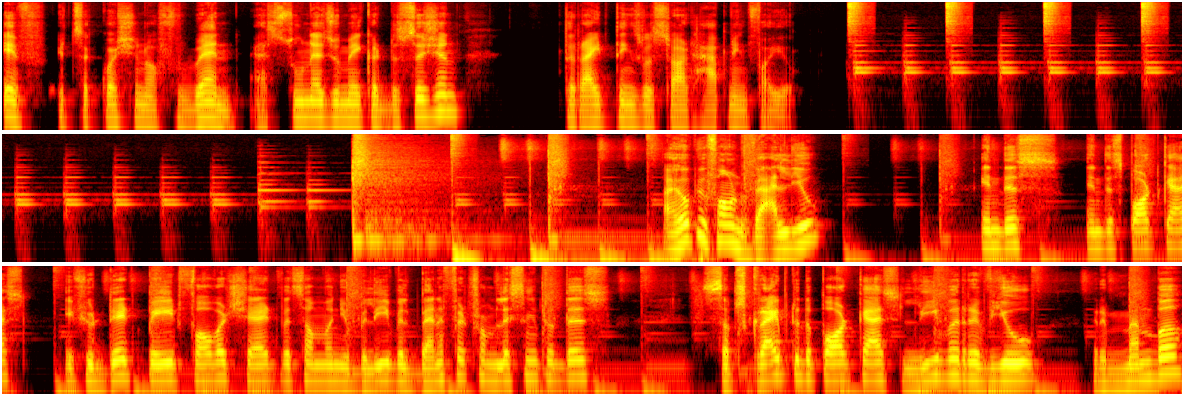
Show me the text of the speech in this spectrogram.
if, it's a question of when. As soon as you make a decision, the right things will start happening for you. I hope you found value in this in this podcast. If you did, pay it forward, share it with someone you believe will benefit from listening to this. Subscribe to the podcast, leave a review. Remember,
